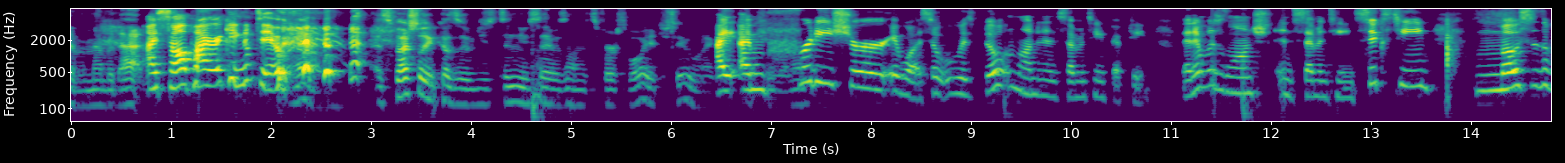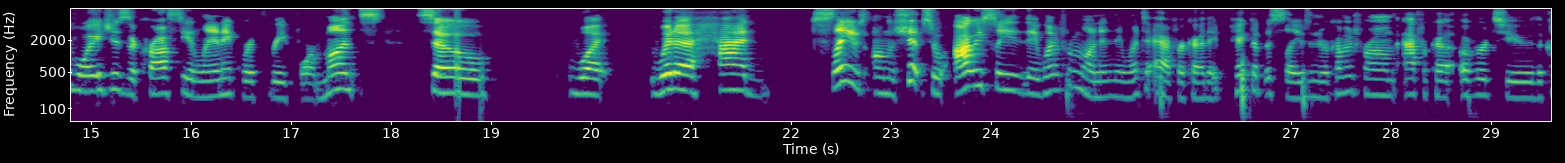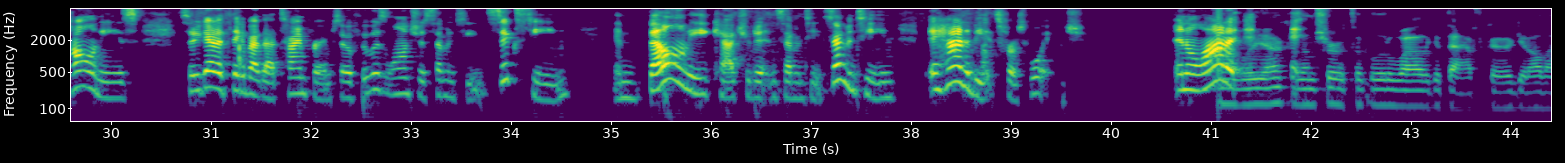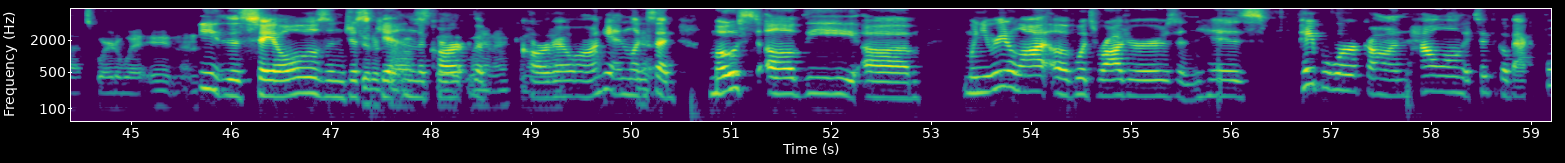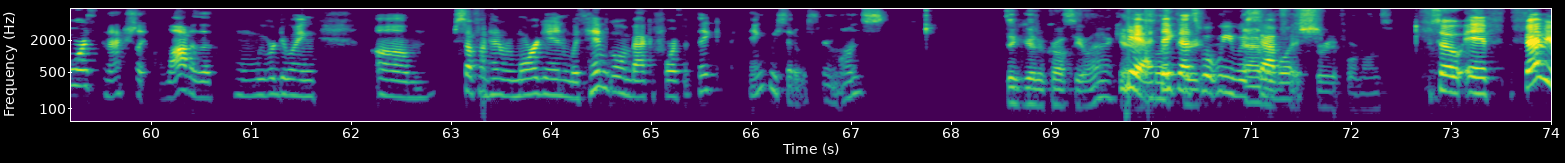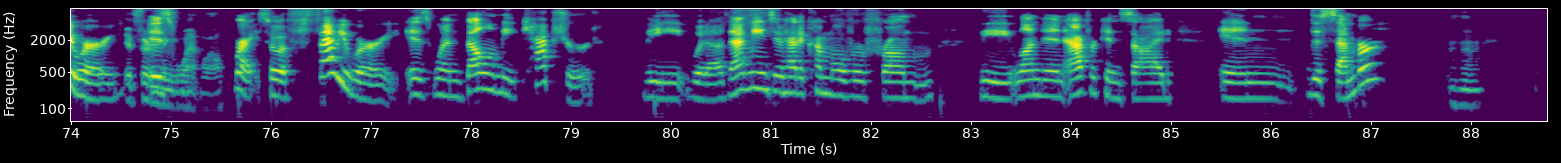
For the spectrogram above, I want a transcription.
I remember that. I saw Pirate Kingdom too. Yeah. Especially because didn't you say it was on its first voyage too? When I, I am pretty sure it was. So it was built in London in 1715. Then it was launched in 1716. Most of the voyages across the Atlantic were three, four months. So what Whydah had slaves on the ship. So obviously they went from London, they went to Africa, they picked up the slaves, and they're coming from Africa over to the colonies. So you got to think about that time frame. So if it was launched in 1716 and Bellamy captured it in 1717, it had to be its first voyage. And a lot of yeah, because I'm sure it took a little while to get to Africa, get all that squared away, and then the sales and just get getting the car the all cargo on. Yeah, and like I said, most of the um when you read a lot of Woodes Rogers and his paperwork on how long it took to go back and forth, and actually a lot of the when we were doing um stuff on Henry Morgan with him going back and forth, I think I think we said it was three months. To get across the Atlantic, Yeah, it's I like think that's three- what we established. Three to four months, So if February if is everything went well. Right. So if February is when Bellamy captured the Whydah, that means it had to come over from the London African side in December, hmm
